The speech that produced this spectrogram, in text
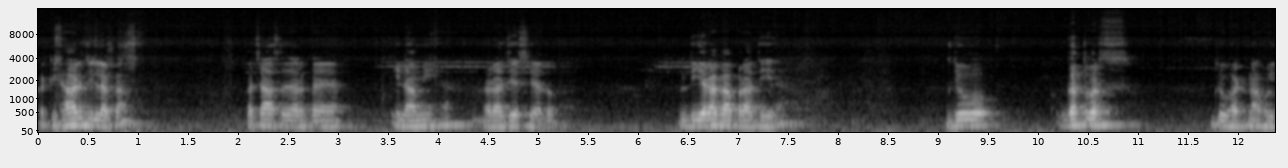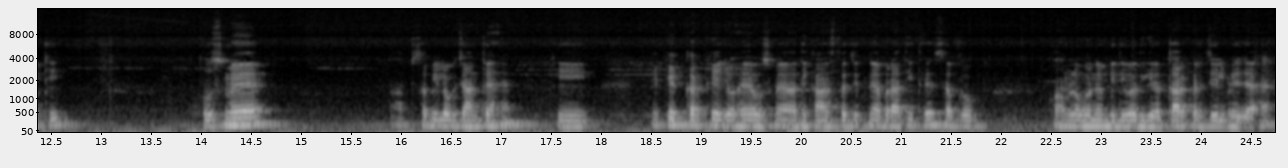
कटिहार जिला का पचास हज़ार का इनामी है, राजेश यादव। दियरा का अपराधी है, जो गत वर्ष जो घटना हुई थी, उसमें आप सभी लोग जानते हैं कि एक एक करके जो है उसमें अधिकांशतः जितने अपराधी थे, सब लोग को हम लोगों ने विधिवत गिरफ़्तार कर जेल भेजा है।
